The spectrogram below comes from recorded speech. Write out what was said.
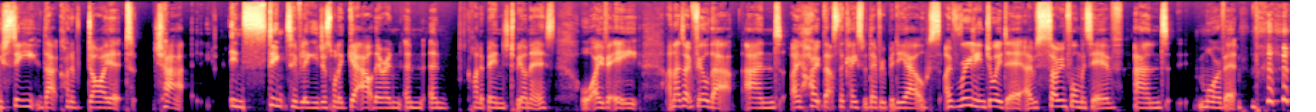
you see that kind of diet chat, instinctively you just want to get out there and, and, and kind of binge, to be honest, or overeat. And I don't feel that. And I hope that's the case with everybody else. I've really enjoyed it. It was so informative and more of it.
